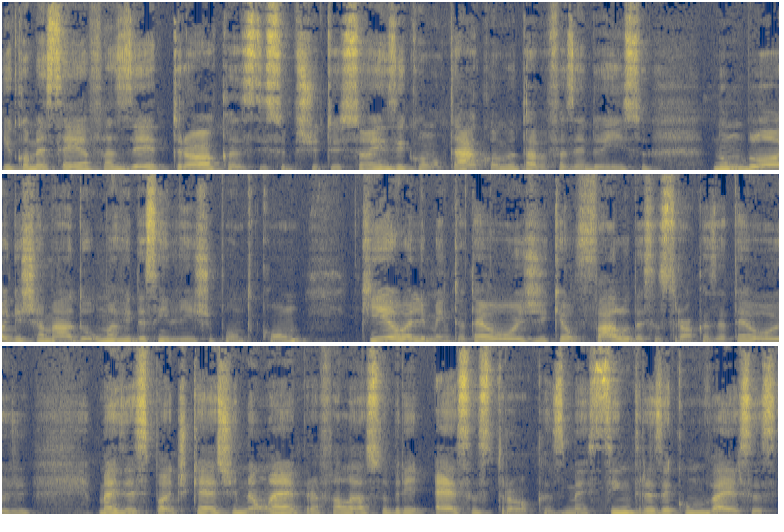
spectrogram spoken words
e comecei a fazer trocas e substituições e contar como eu estava fazendo isso num blog chamado umavidasemlixo.com, que eu alimento até hoje, que eu falo dessas trocas até hoje mas esse podcast não é para falar sobre essas trocas, mas sim trazer conversas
